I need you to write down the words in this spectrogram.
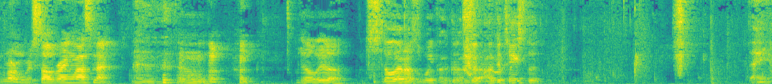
Remember, we're celebrating last night. Mm. Yo, yeah. It's still in us. I, could- I, could- I could taste it. Damn.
